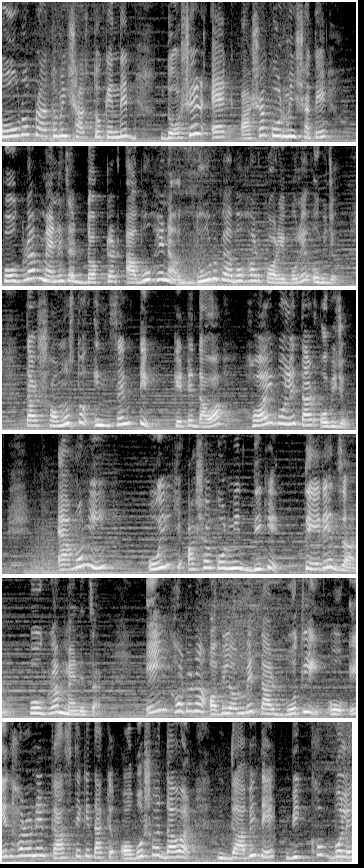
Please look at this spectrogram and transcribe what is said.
পৌর প্রাথমিক স্বাস্থ্য কেন্দ্রের দশের এক আশা কর্মীর সাথে programme manager doctor Abu Hena দুর্ব্যবহার করে বলে অভিযোগ। তার সমস্ত ইনসেন্টিভ কেটে দেওয়া হয় বলে তার অভিযোগ। এমনই ওই আশাকর্মীর দিকে তেরে যান প্রোগ্রাম ম্যানেজার। এই ঘটনা অবিলম্বে তার বদলি ও এ ধরনের কাজ থেকে তাকে অবসর দেওয়ার দাবিতে বিক্ষোভ বলে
